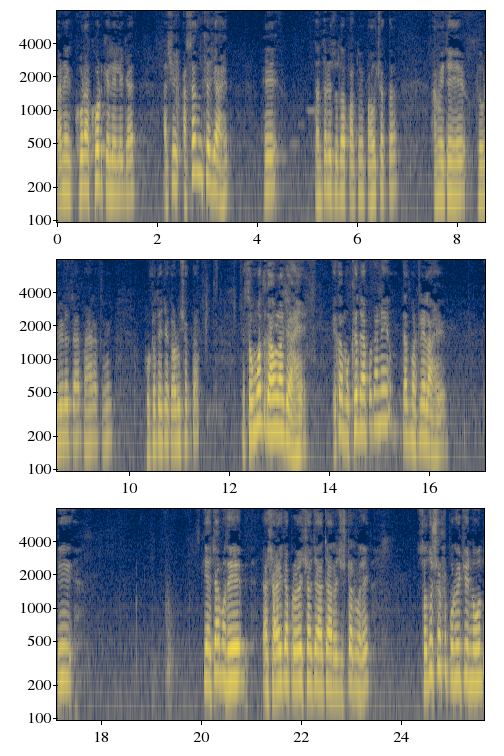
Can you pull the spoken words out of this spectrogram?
आणि खोडाखोड केलेले जे आहेत असे असंख्य जे आहेत हे नंतर सुद्धा पा तुम्ही पाहू शकता. आम्ही इथे हे ठेवलेलंच आहे. पाहायला तुम्ही फोटो त्याचे काढू शकता. संवत गावला जे आहे एका मुख्याध्यापकाने त्यात म्हटलेलं आहे की की याच्यामध्ये या शाळेच्या प्रवेशाच्या याच्या रजिस्टरमध्ये सदुसष्ट पूर्वीची नोंद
